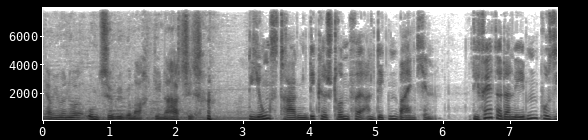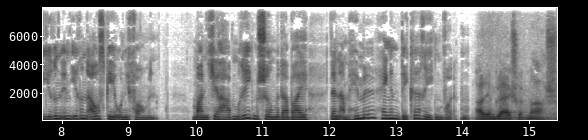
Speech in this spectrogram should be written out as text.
Die haben immer nur Umzüge gemacht, die Nazis. Die Jungs tragen dicke Strümpfe an dicken Beinchen. Die Väter daneben posieren in ihren Ausgehuniformen. Manche haben Regenschirme dabei, denn am Himmel hängen dicke Regenwolken. Alle im Gleichschritt Marsch.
